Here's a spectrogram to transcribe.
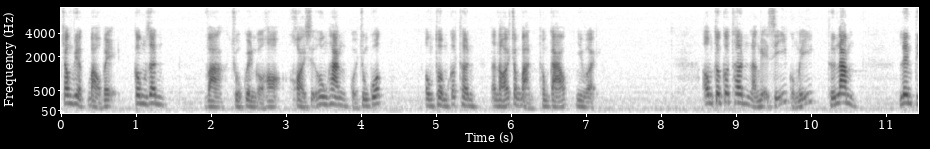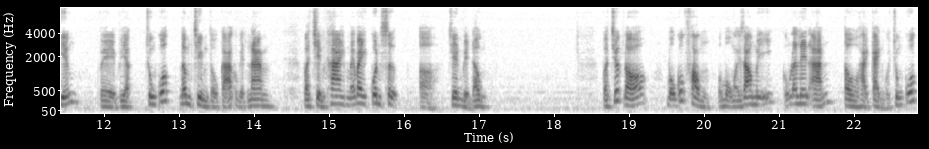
trong việc bảo vệ công dân và chủ quyền của họ khỏi sự hung hăng của Trung Quốc. Ông Tom Cotton đã nói trong bản thông cáo như vậy. Ông Tom Cotton là nghệ sĩ của Mỹ thứ năm lên tiếng về việc Trung Quốc đâm chìm tàu cá của Việt Nam và triển khai máy bay quân sự ở trên Biển Đông. Và trước đó, Bộ Quốc phòng và Bộ Ngoại giao Mỹ cũng đã lên án tàu hải cảnh của Trung Quốc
